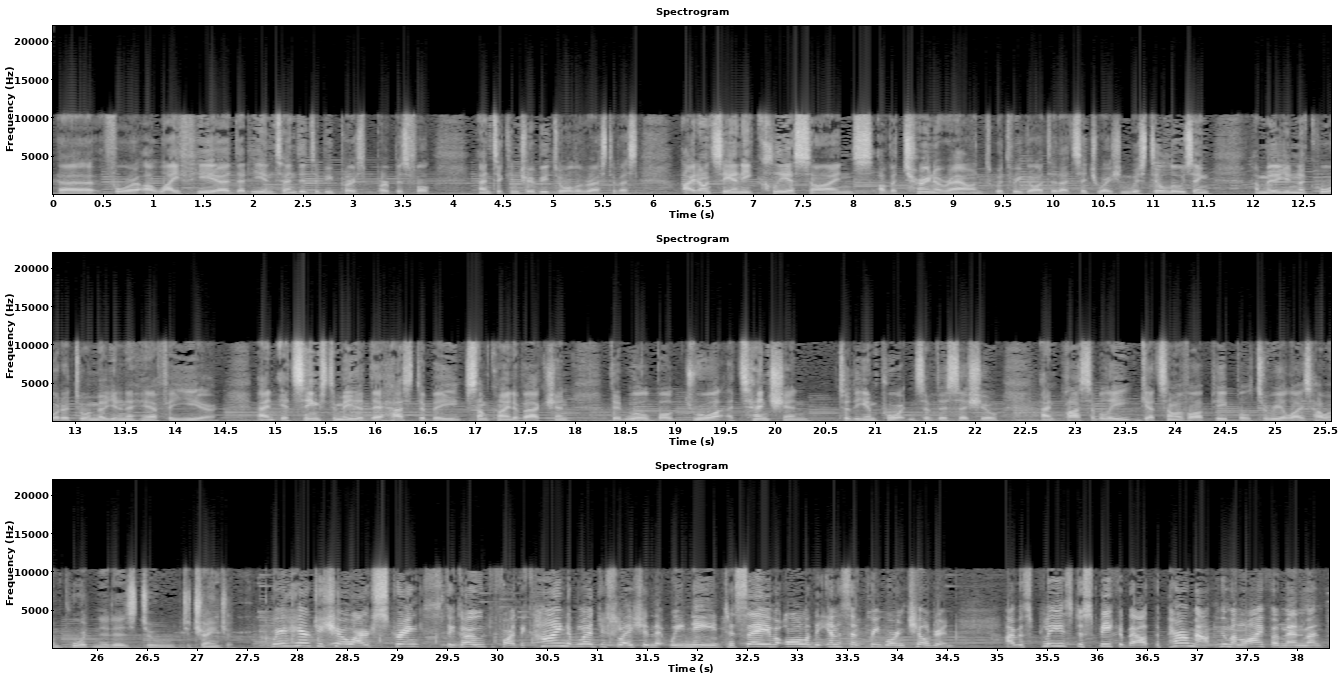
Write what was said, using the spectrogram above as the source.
uh, for a life here that He intended to be purposeful and to contribute to all the rest of us. I don't see any clear signs of a turnaround with regard to that situation. We're still losing a million and a quarter to a million and a half a year. And it seems to me that there has to be some kind of action that will both draw attention to the importance of this issue and possibly get some of our people to realize how important it is to, to change it. We're here to show our strength to go for the kind of legislation that we need to save all of the innocent preborn children. I was pleased to speak about the Paramount Human Life Amendment,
